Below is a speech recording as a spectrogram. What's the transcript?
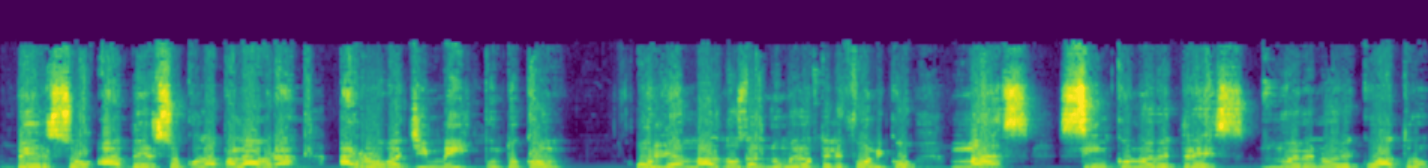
verso a verso con la palabra arroba gmail.com o llamarnos al número telefónico más 593 994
